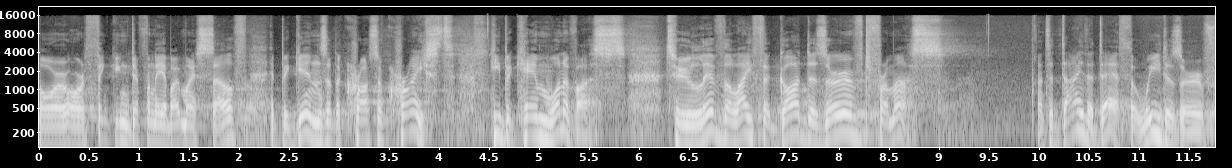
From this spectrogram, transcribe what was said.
or, or thinking differently about myself. It begins at the cross of Christ. He became one of us to live the life that God deserved from us and to die the death that we deserve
